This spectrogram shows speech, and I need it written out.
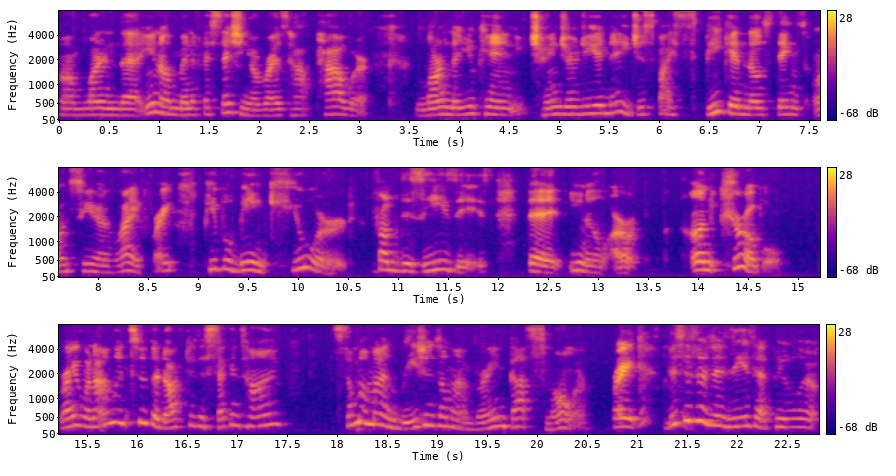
Um, learn that, you know, manifestation, your words have power learn that you can change your DNA just by speaking those things onto your life, right? People being cured from diseases that, you know, are uncurable, right? When I went to the doctor the second time, some of my lesions on my brain got smaller, right? This is a disease that people are,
